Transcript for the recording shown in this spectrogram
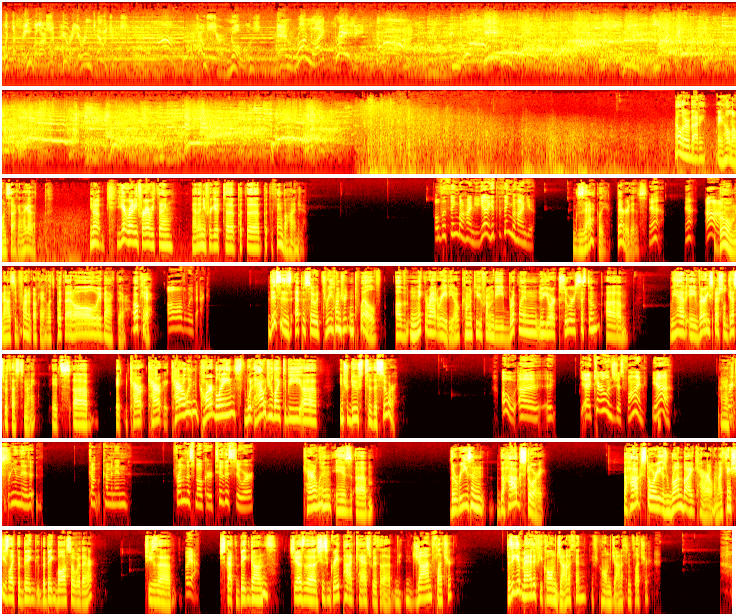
outwit the fiend with our superior intelligence. Oh. How? Douse your nose and run like crazy. Come on! Hello, everybody. Wait, hold on one second. I gotta. You know, you get ready for everything, and then you forget to put the put the thing behind you. Oh, the thing behind you. Yeah, get the thing behind you. Exactly. There it is. Yeah. Yeah. Ah. Boom. Now it's in front of. Okay, let's put that all the way back there. Okay. All the way back. This is episode 312 of Nick the Rat Radio, coming to you from the Brooklyn, New York sewer system. Um, we have a very special guest with us tonight. It's uh, it, Car- Car- Carolyn Carblanes. What? How would you like to be uh, introduced to the sewer? Oh, uh, uh, uh Carolyn's just fine. Yeah. Right, let's- bringing the com- coming in from the smoker to the sewer. Carolyn is um, the reason the hog story. The hog story is run by Carolyn. I think she's like the big the big boss over there. She's uh Oh yeah. she's got the big guns. She has the she's a great podcast with uh John Fletcher. Does he get mad if you call him Jonathan? If you call him Jonathan Fletcher?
